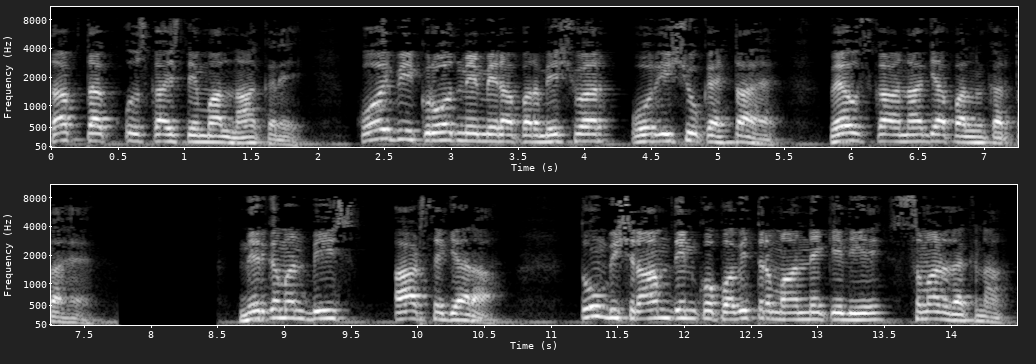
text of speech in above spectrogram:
तब तक उसका इस्तेमाल ना करें। कोई भी क्रोध में मेरा परमेश्वर और यीशु कहता है वह उसका अनाज्ञा पालन करता है। निर्गमन 20 आठ से ग्यारह। तुम विश्राम दिन को पवित्र मानने के लिए स्मरण रखना।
